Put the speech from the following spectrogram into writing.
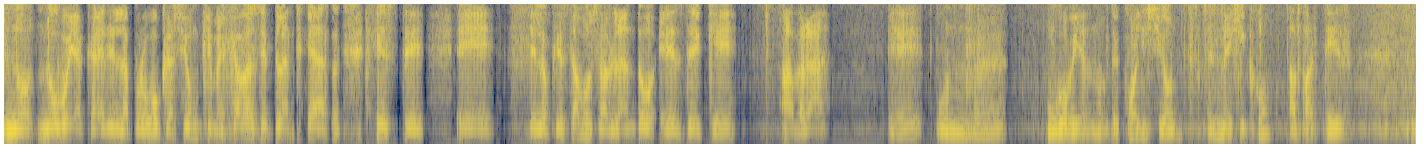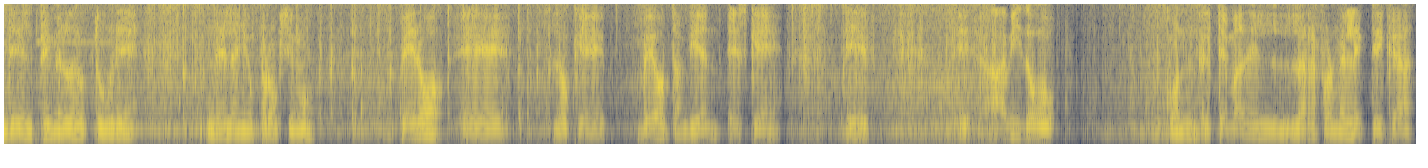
no, no voy a caer en la provocación que me acabas de plantear. Este, de lo que estamos hablando es de que habrá eh, un, eh, un, gobierno de coalición en México a partir del primero de octubre del año próximo, pero eh, lo que veo también es que ha habido con el tema de la reforma eléctrica,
